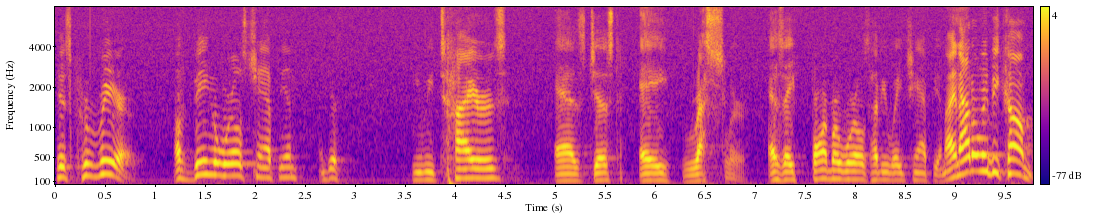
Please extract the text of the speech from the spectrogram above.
his career of being a world's champion, and just, he retires as just a wrestler, as a former world's heavyweight champion. I not only become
